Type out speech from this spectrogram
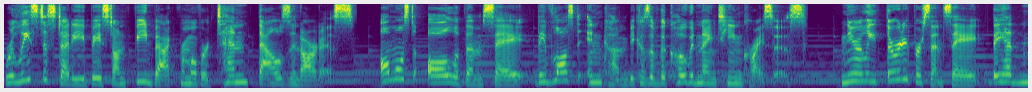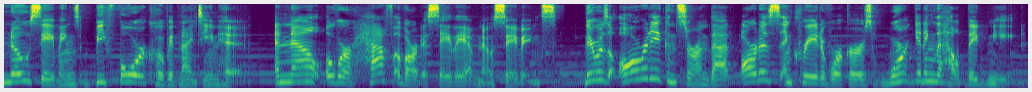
released a study based on feedback from over 10,000 artists. Almost all of them say they've lost income because of the COVID 19 crisis. Nearly 30% say they had no savings before COVID 19 hit, and now over half of artists say they have no savings. There was already a concern that artists and creative workers weren't getting the help they'd need.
